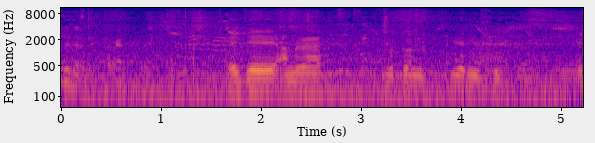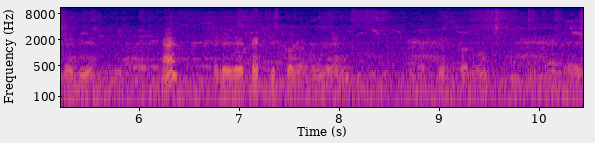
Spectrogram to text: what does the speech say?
এই যে আমরা নতুন ইয়ে নিচ্ছি এটা দিয়ে হ্যাঁ? এটা দিয়ে প্র্যাকটিস আমাদের হ্যাঁ? প্র্যাকটিস করব। এই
